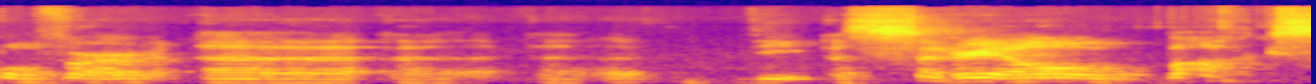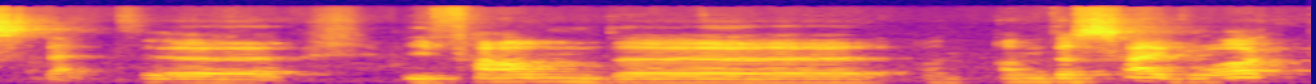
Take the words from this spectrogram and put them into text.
over the cereal box that he found on, on, the sidewalk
